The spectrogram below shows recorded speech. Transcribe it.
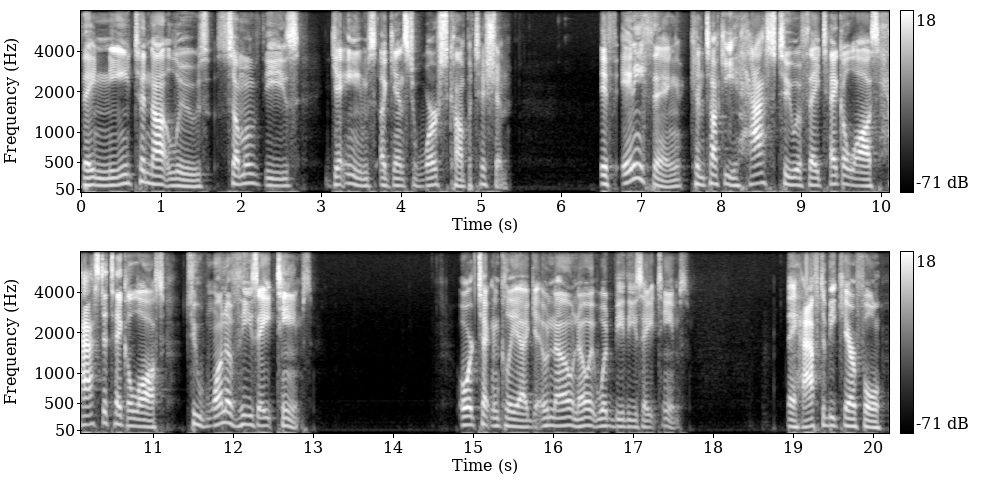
they need to not lose some of these games against worse competition. If anything, Kentucky has to, if they take a loss, has to take a loss to one of these eight teams. Or technically, I get, no, no, it would be these eight teams. They have to be careful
